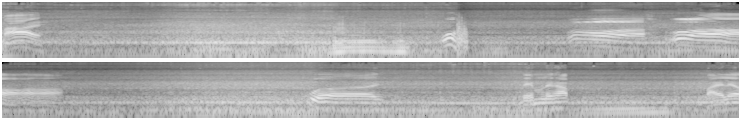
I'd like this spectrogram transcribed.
ไปโอ้โอ้โอ้เว้ยเต็มเลยครับ ไปแล้ว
